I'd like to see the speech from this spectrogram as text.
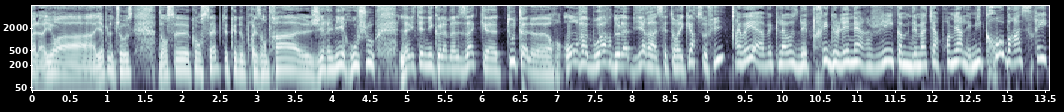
Voilà, il y aura, il y a plein de choses dans ce concept que nous présentera euh, Jérémy Rouchou, l'invité Nicolas Malzac euh, tout à l'heure. On va boire de la bière à 7h15, Sophie? Ah oui, avec la hausse des prix de l'énergie comme des matières premières, les micro-brasseries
